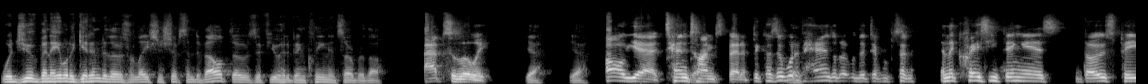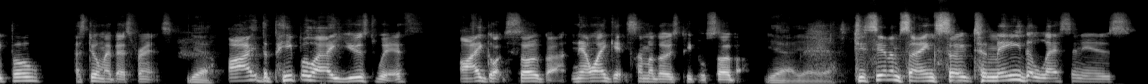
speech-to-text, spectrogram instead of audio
Would you have been able to get into those relationships and develop those if you had been clean and sober, though? Absolutely. Yeah, Yeah. Oh yeah, ten Yeah. times better because it would Yeah. have handled it with a different percent. And the crazy thing is, those people are still my best friends. Yeah. I the people I used with, I got sober. Now I get some of those people sober. Yeah. Yeah. Yeah. Do you see what I'm saying? So to me, the lesson is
